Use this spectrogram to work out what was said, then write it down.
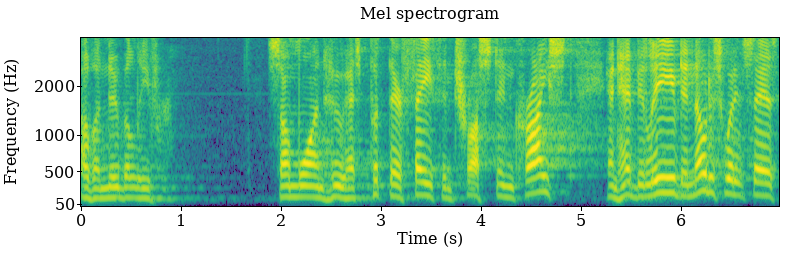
of a new believer someone who has put their faith and trust in Christ and had believed. And notice what it says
